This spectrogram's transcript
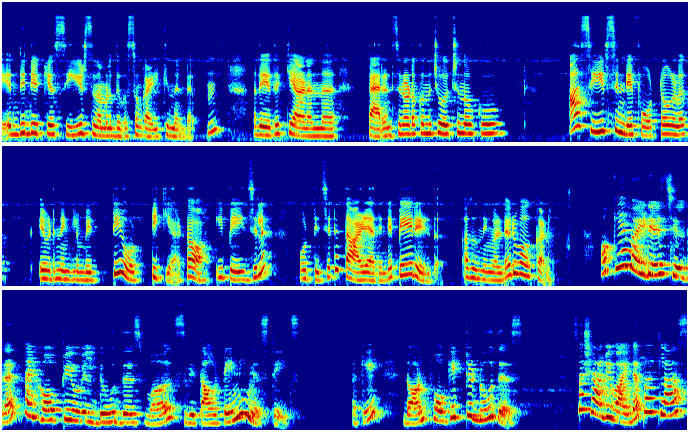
എന്തിന്റെയൊക്കെയോ സീഡ്സ് നമ്മൾ ദിവസം കഴിക്കുന്നുണ്ട്. അത് ഏതൊക്കെയാണെന്ന് പാരൻസിനോടൊക്കെ ഒന്ന് ചോദിച്ചു നോക്കൂ. ആ സീഡ്സിന്റെ ഫോട്ടോകൾ എവിടുന്നെങ്കിലും വെട്ടി ഒട്ടിക്കുക കേട്ടോ ഈ പേജിൽ ഒട്ടിച്ചിട്ട് താഴെ അതിന്റെ പേര് എഴുത് അതും നിങ്ങളുടെ ഒരു വർക്കാണ് okay my dear children I hope you will do this works without any mistakes okay don't forget to do this so shall be wind up class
